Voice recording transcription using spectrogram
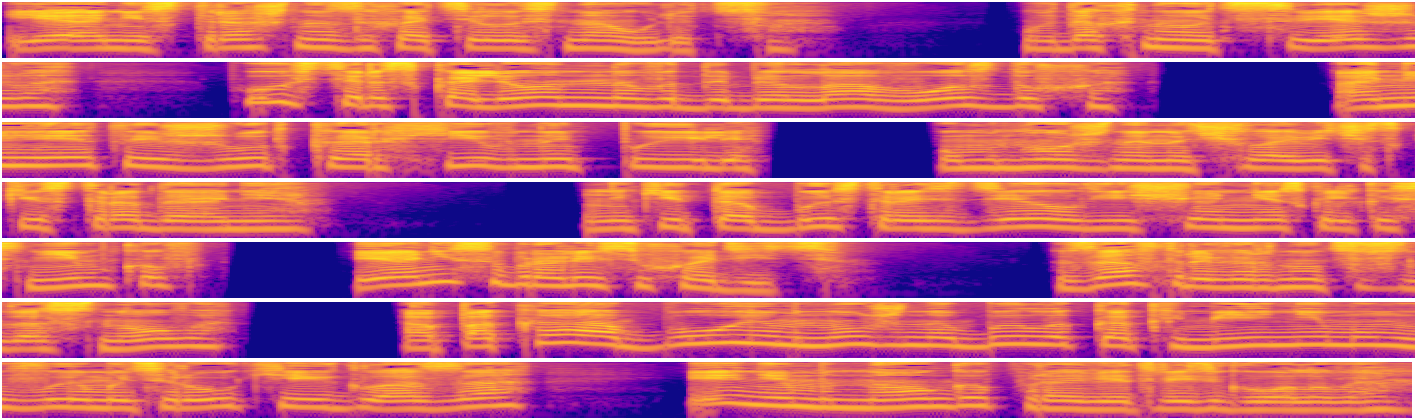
Я не страшно захотелось на улицу. Вдохнуть свежего, пусть раскаленного до бела воздуха, а не этой жуткой архивной пыли, умноженной на человеческие страдания. Никита быстро сделал еще несколько снимков, и они собрались уходить. Завтра вернуться сюда снова, а пока обоим нужно было как минимум вымыть руки и глаза и немного проветрить головы.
